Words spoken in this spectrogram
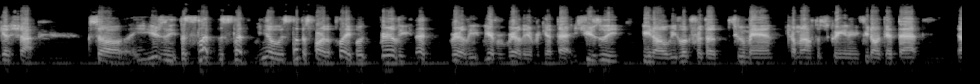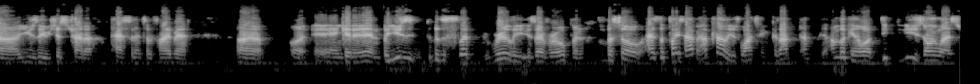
get a shot. So usually the slip, the slip, you know, the slip is part of the play, but rarely, that rarely, we ever rarely ever get that. It's usually, you know, we look for the two man coming off the screen, and if you don't get that, uh, usually we just try to pass it into the five man, uh, or, and get it in. But usually, but the slip rarely is ever open. But so as the plays happen, I'm kind of just watching because I'm, I'm, I'm looking at well, DJ's the only one that's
